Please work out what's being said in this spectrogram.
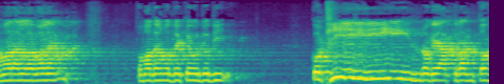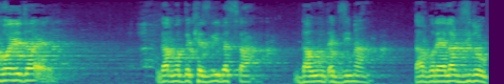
আমার আল্লাহ বলেন, তোমাদের মধ্যে কেউ যদি কঠিন রোগে আক্রান্ত হয়ে যায় গার মধ্যে খেজলি বেচরা, দাউদ, একজিমা, তারপরে অ্যালার্জি রোগ,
